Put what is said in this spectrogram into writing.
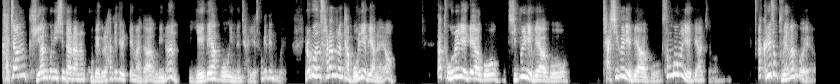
가장 귀한 분이시다라는 고백을 하게 될 때마다 우리는 예배하고 있는 자리에 서게 되는 거예요. 여러분, 사람들은 다 뭘 예배하나요? 다 돈을 예배하고, 집을 예배하고, 자식을 예배하고 성공을 예배하죠. 아, 그래서 불행한 거예요.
